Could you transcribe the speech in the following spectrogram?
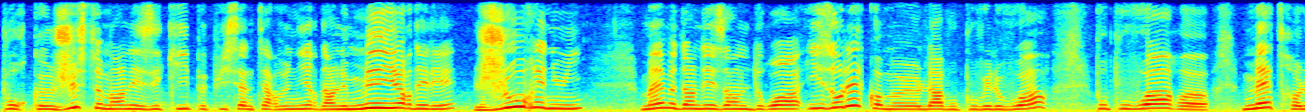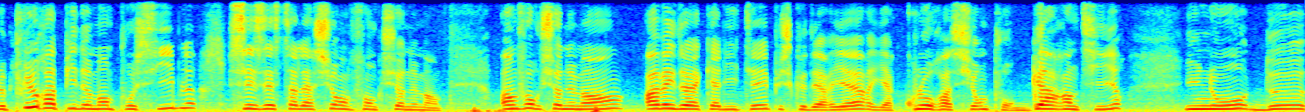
pour que justement les équipes puissent intervenir dans le meilleur délai, jour et nuit, même dans des endroits isolés comme euh, là vous pouvez le voir, pour pouvoir euh, mettre le plus rapidement possible ces installations en fonctionnement. En fonctionnement avec de la qualité puisque derrière il y a chloration pour garantir une eau de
